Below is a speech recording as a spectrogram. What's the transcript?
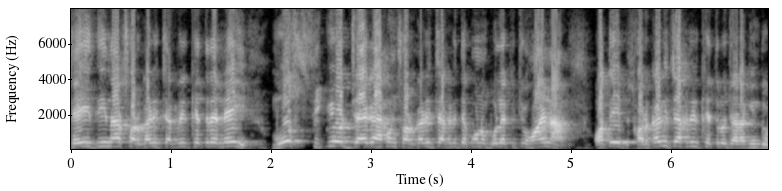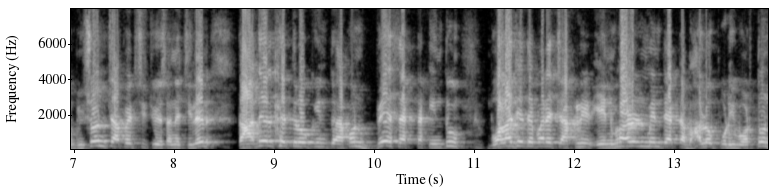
সেই দিন আর সরকারি চাকরির ক্ষেত্রে নেই। মোস্ট সিকিওর জায়গা এখন সরকারি চাকরিতে কোনো বলে কিছু হয় না। অতএব সরকারি চাকরির ক্ষেত্রে যারা কিন্তু ভীষণ চাপের সিচুয়েশনে ছিলেন, তাদের ক্ষেত্রেও কিন্তু এখন বেশ একটা কিন্তু বলা যেতে পারে চাকরির এনভায়রনমেন্টে একটা ভালো পরিবর্তন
